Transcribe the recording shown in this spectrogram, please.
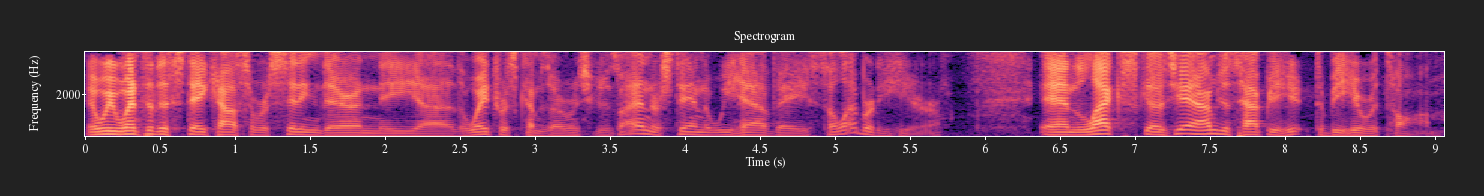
And we went to this steakhouse, and we're sitting there, and the uh, the waitress comes over, and she goes, "I understand that we have a celebrity here," and Lex goes, "Yeah, I'm just happy to be here with Tom,"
